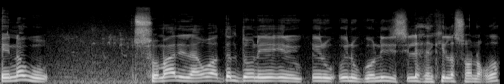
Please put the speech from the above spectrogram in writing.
inagu somalilan waa dal doonaya inuu goonidiisi lixdankii la soo noqdo.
